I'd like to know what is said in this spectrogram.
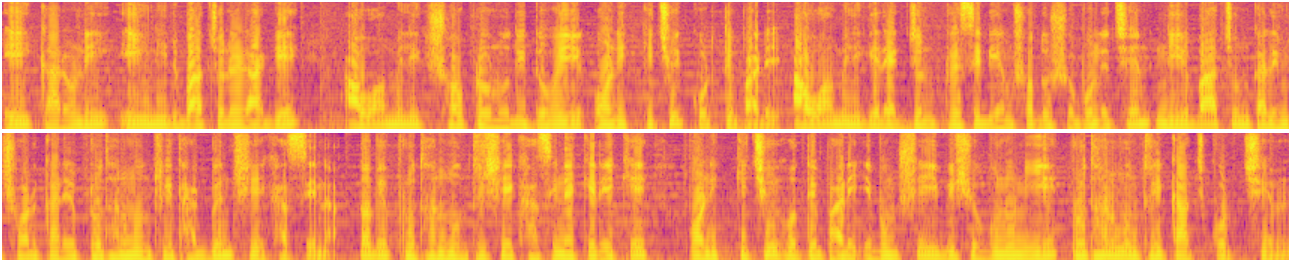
এই কারণেই এই নির্বাচনের আগে আওয়ামী লীগ স্বপ্রণোদিত হয়ে অনেক কিছুই করতে পারে। আওয়ামী লীগের একজন প্রেসিডিয়াম সদস্য বলেছেন, নির্বাচনকালীন সরকারের প্রধানমন্ত্রী থাকবেন শেখ হাসিনা। তবে প্রধানমন্ত্রী শেখ হাসিনাকে রেখে অনেক কিছুই হতে পারে এবং সেই বিষয়গুলো নিয়ে প্রধানমন্ত্রী কাজ করছেন।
